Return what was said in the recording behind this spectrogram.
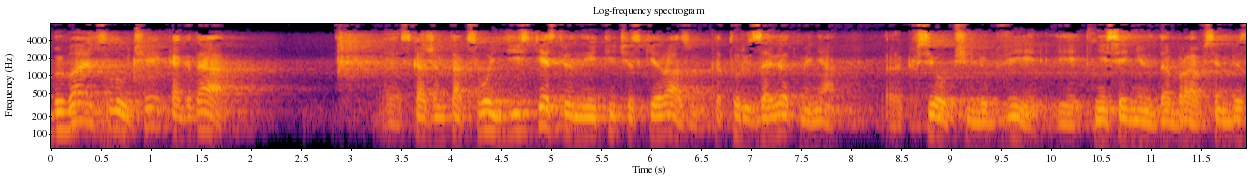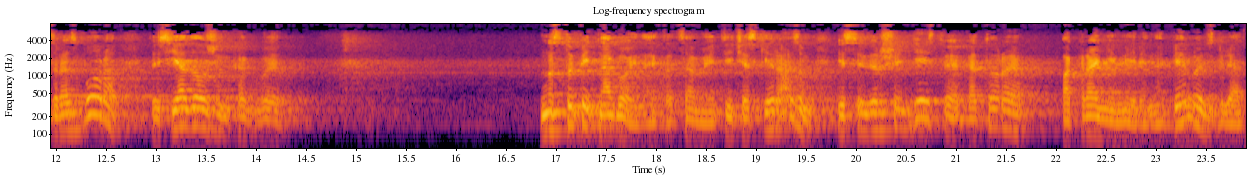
бывают случаи, когда Э, скажем так, свой естественный этический разум, который зовет меня э, к всеобщей любви и к несению добра всем без разбора, то есть я должен как бы наступить ногой на этот самый этический разум и совершить действие, которое, по крайней мере, на первый взгляд,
